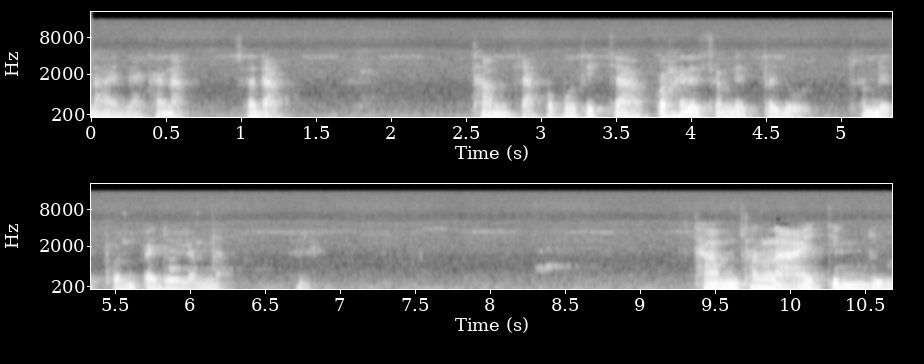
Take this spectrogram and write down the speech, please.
ได้ในขณะสดับทำจากพระพุทธเจ้าก็ให้ได้สำเร็จประโยชน์สำเร็จผลไปโดยลำดับทำทั้งหลายจึงอยู่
